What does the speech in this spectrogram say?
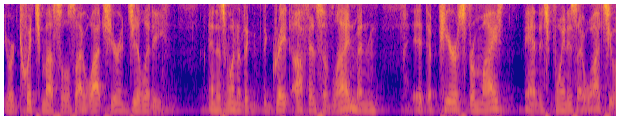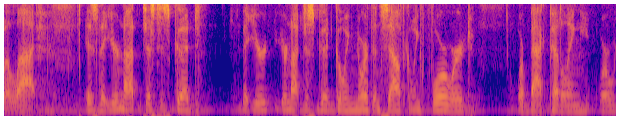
your twitch muscles. I watch your agility. And as one of the, the great offensive linemen, it appears from my vantage point as I watch you a lot, is that you're not just as good, that you're you're not just good going north and south, going forward or backpedaling or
